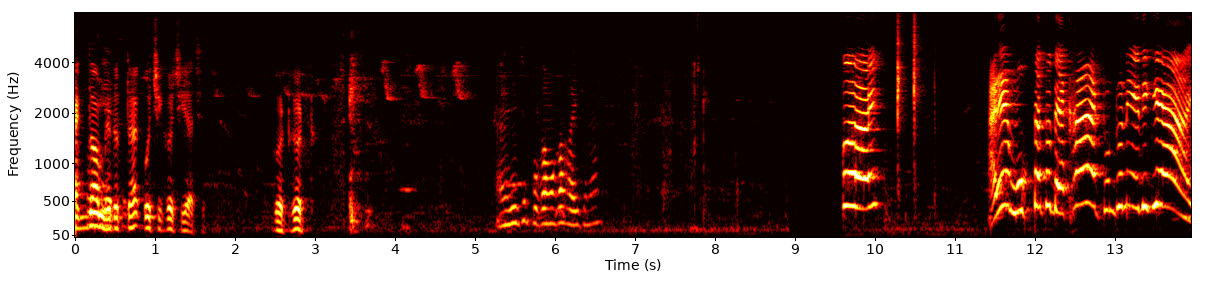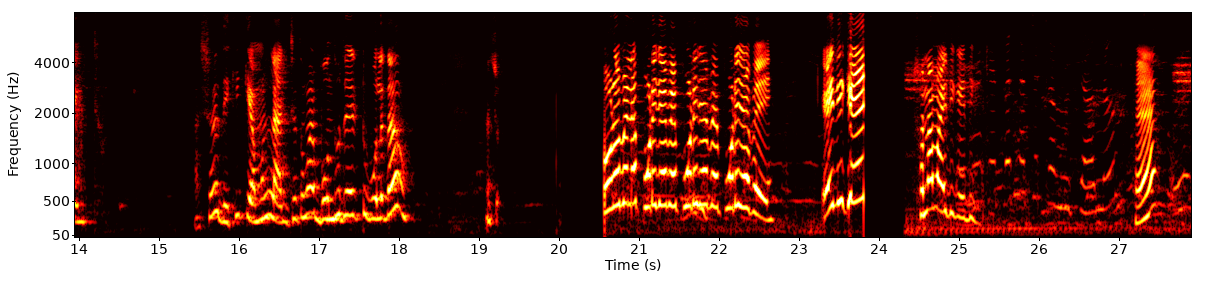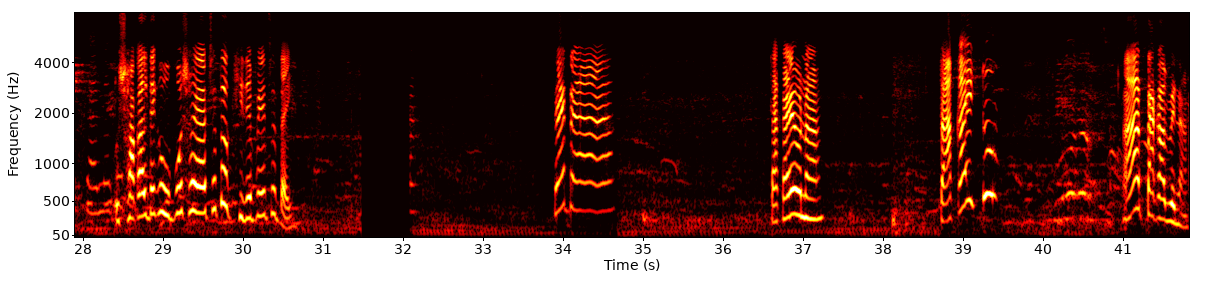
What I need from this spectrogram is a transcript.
একদম ভেতরটা কচি কচি আছে। Good good. আমি ভেবেছি পোকা মোকা হয় কিনা ওই, আরে মুখটা তো দেখা টুনটুনি এদিকে আয় আসলে দেখি কেমন লাগছে। তোমার বন্ধুদের একটু বলে দাও। দৌড়াবে না, পড়ে যাবে পড়ে যাবে পড়ে যাবে। এইদিকে শোনামা এইদিকে এইদিকে। হ্যাঁ? সকাল থেকে উপোস হয়ে আছে তো, খিদে পেয়েছে তাই। টাটা। তাকায়ও না। টাকা একটু? আর তাকাবে না।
